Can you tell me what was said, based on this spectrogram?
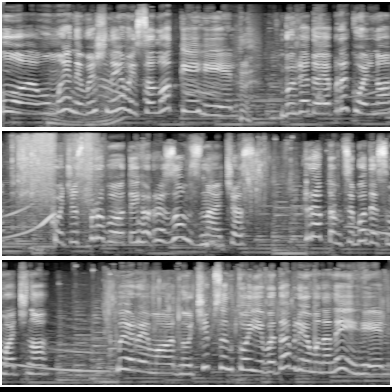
О, у мене вишневий солодкий гель. Виглядає прикольно. Хочу спробувати разом з начос. Раптом це буде смачно. Беремо одну чіпсинку і видавлюємо на неї гель.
